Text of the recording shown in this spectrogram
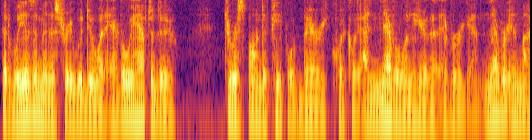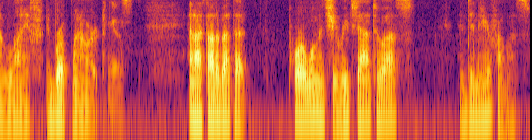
that we as a ministry would do whatever we have to do to respond to people very quickly. I never want to hear that ever again. Never in my life. It broke my heart. Yes. And I thought about that poor woman. She reached out to us and didn't hear from us.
